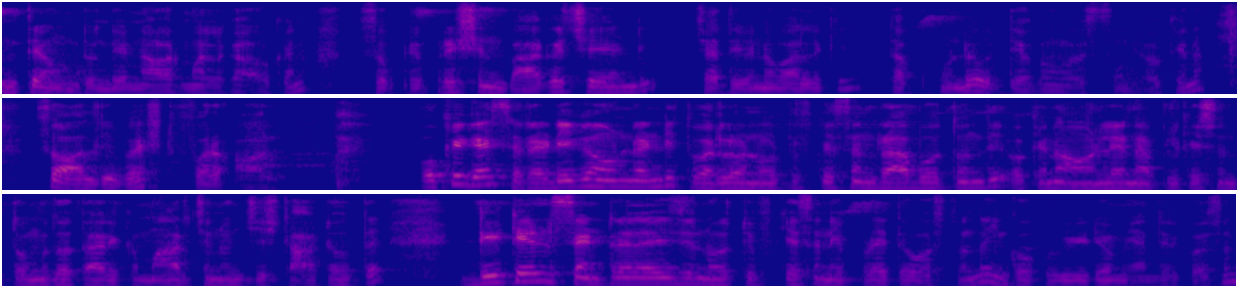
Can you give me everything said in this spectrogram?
ఇంతే ఉంటుంది నార్మల్గా ఓకేనా? సో ప్రిపరేషన్ బాగా చేయండి. చదివిన వాళ్ళకి తప్పకుండా ఉద్యోగం వస్తుంది ఓకేనా? So all the best for all. Okay guys రెడీగా ఉండండి. త్వరలో నోటిఫికేషన్ రాబోతుంది. ఓకేనా ఆన్లైన్ అప్లికేషన్ తొమ్మిదో తారీఖు మార్చి నుంచి స్టార్ట్ అవుతాయి డీటెయిల్ సెంట్రలైజ్డ్ నోటిఫికేషన్ ఎప్పుడైతే వస్తుందో ఇంకొక వీడియో మీ అందరి కోసం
